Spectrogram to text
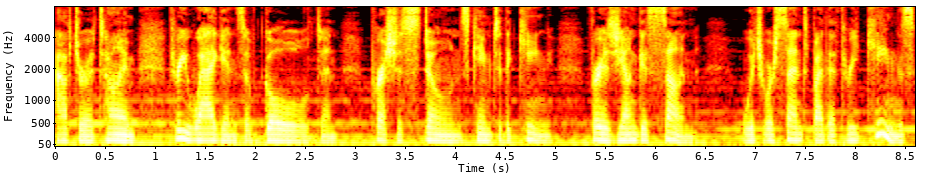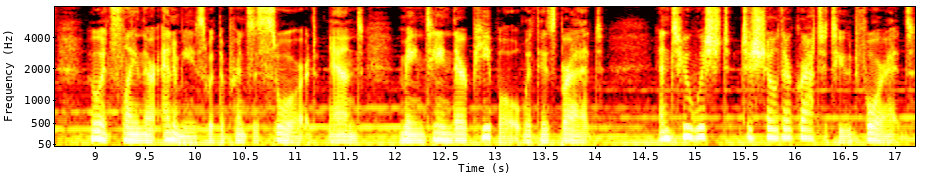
After a time, three wagons of gold and precious stones came to the king for his youngest son, which were sent by the three kings who had slain their enemies with the prince's sword and maintained their people with his bread, and who wished to show their gratitude for it.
